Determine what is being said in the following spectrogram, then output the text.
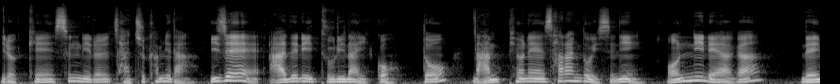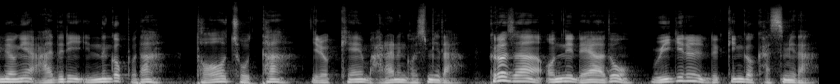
이렇게 승리를 자축합니다. 이제 아들이 둘이나 있고 또 남편의 사랑도 있으니 언니 레아가 네 명의 아들이 있는 것보다 더 좋다. 이렇게 말하는 것입니다. 그러자 언니 레아도 위기를 느낀 것 같습니다.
